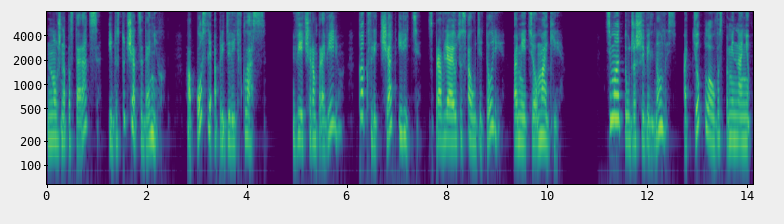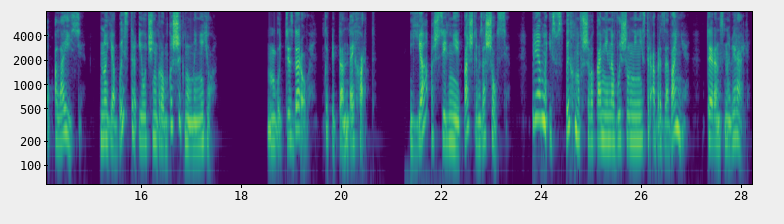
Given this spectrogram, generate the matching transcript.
Нужно постараться и достучаться до них, а после определить в класс. Вечером проверю, как Флетчат и Ритти справляются с аудиторией по метеомагии. Тьма тут же шевельнулась от теплого воспоминания об Алаисе, но я быстро и очень громко шикнул на нее. «Будьте здоровы, капитан Дайхарт». Я аж сильнее кашлем зашелся. Прямо из вспыхнувшего камина вышел министр образования Терренс Набираль.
